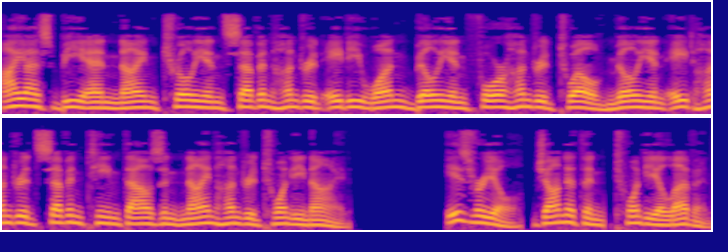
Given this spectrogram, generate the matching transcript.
ISBN 9781412817929. Israel, Jonathan 2011.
